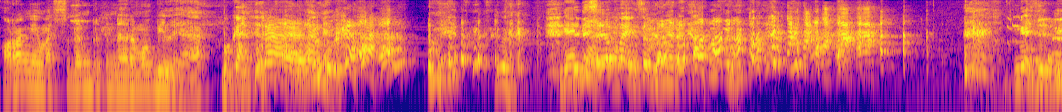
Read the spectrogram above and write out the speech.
orang yang sedang berkendara mobil ya. Bukan. Bukan, bukan. Gak Jadi siapa yang sebenarnya tahu? Enggak jadi.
